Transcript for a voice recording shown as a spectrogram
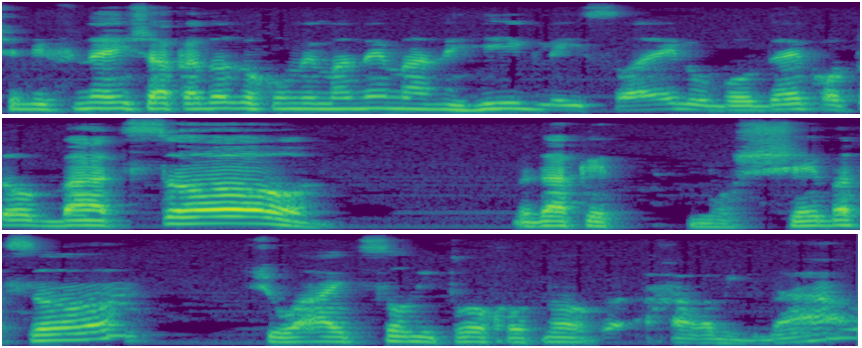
שלפני שהקדוש ברוך הוא ממנה מנהיג לישראל, הוא בודק אותו בצאן. בדק את משה בצאן, שהוא ראה את צאן יתרו חותנו אחר המדבר,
